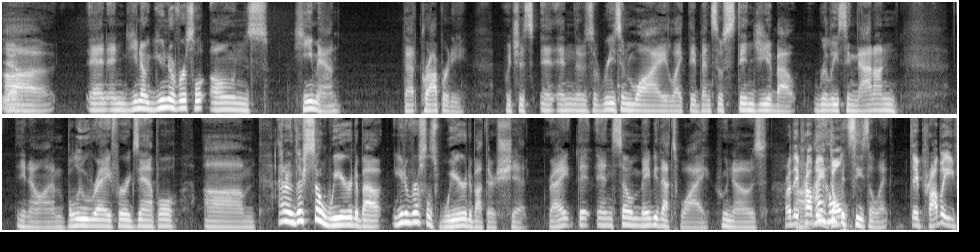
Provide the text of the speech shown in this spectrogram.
Yeah. Uh, and and you know Universal owns He-Man, that property, which is and, and there's a reason why like they've been so stingy about releasing that on, you know, on Blu-ray, for example. Um, I don't know. They're so weird about Universal's weird about their shit, right? They, and so maybe that's why. Who knows? Or they Uh, probably I hope it sees the light. They probably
